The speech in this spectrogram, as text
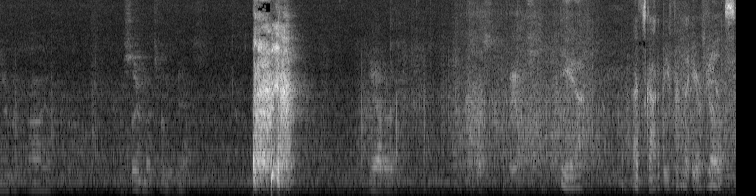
moving. I uh, assume that's from the. Yeah, they're, that's the vents. Yeah, that's got to be from the air gotta vents.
